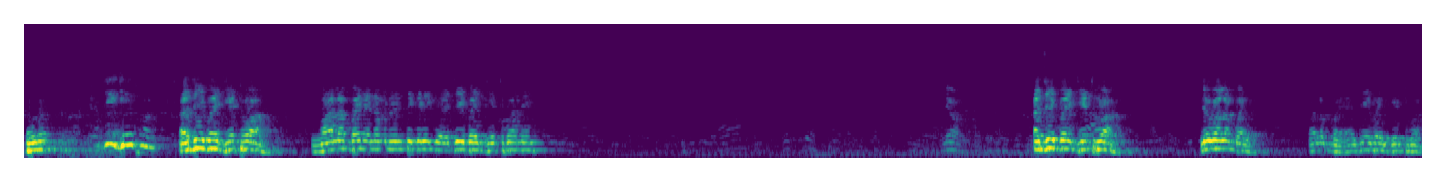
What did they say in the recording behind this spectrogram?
અજયભાઈ જી જેઠવા. અજયભાઈ જેઠવા. વાલમભાઈને નમ્ર વિનંતી કરી કે અજયભાઈ જેઠવાને અજયભાઈ જેઠવા. લ્યો વાલમભાઈ. વાલમભાઈ અજયભાઈ જેઠવા.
